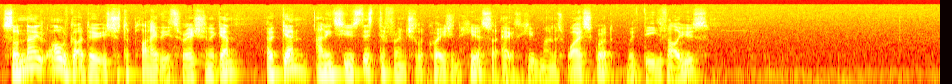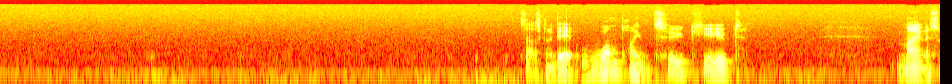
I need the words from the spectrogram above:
so now all we've got to do is just apply the iteration again. Again, I need to use this differential equation here, so x cubed minus y squared with these values. So that's going to be 1.2 cubed minus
